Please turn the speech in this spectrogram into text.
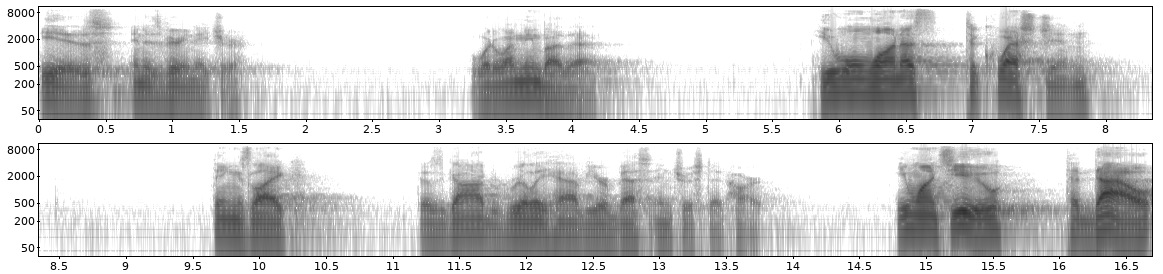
is in his very nature. What do I mean by that? He will want us to question things like Does God really have your best interest at heart? He wants you to doubt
